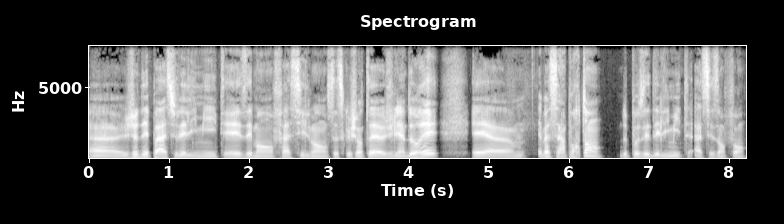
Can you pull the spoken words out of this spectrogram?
Euh, je dépasse les limites aisément, facilement. C'est ce que chantait Julien Doré. Et, et ben c'est important de poser des limites à ses enfants.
